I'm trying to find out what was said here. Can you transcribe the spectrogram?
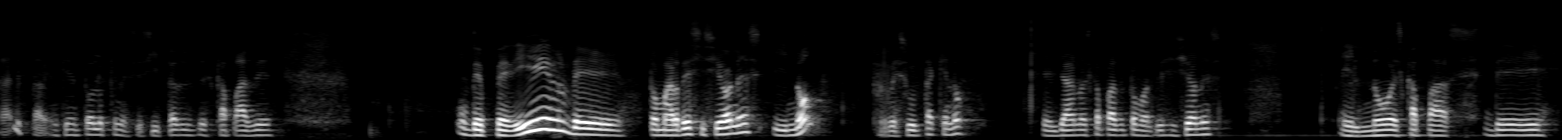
él está bien, tiene todo lo que necesita, es capaz de, de pedir, de tomar decisiones y no, resulta que no. Él ya no es capaz de tomar decisiones, él no es capaz de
